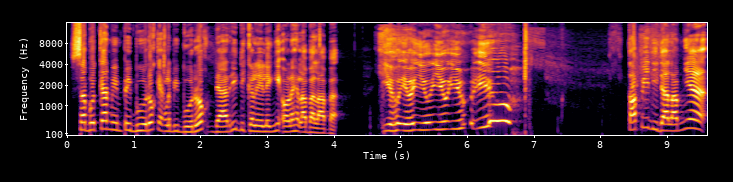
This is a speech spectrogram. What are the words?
Sebutkan mimpi buruk yang lebih buruk dari dikelilingi oleh laba-laba. Yuh, yuh, yuh, yuh, yuh, yuh. Tapi di dalamnya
